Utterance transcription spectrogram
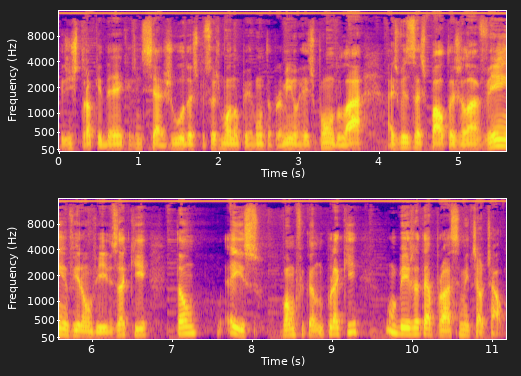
que a gente troca ideia, que a gente se ajuda, as pessoas mandam pergunta para mim, eu respondo lá. Às vezes as pautas lá vêm, viram vídeos aqui. Então, é isso. Vamos ficando por aqui. Um beijo, até a próxima e tchau, tchau.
